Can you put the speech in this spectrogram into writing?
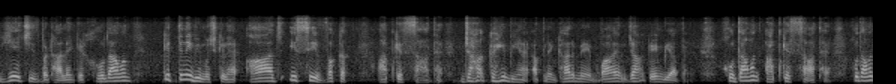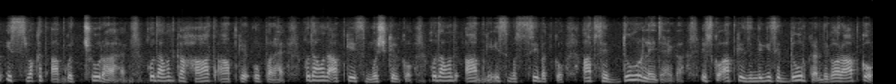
یہ چیز بٹھا لیں کہ خداون کتنی بھی مشکل ہے، آج اسی وقت آپ کے ساتھ ہے جہاں کہیں بھی ہیں، اپنے گھر میں، باہر، جہاں کہیں بھی آپ ہیں۔ خداوند آپ کے ساتھ ہے۔ خداوند اس وقت آپ کو چھو رہا ہے۔ خداوند کا ہاتھ آپ کے اوپر ہے۔ خداوند آپ کی اس مشکل کو، خداوند آپ کی اس مصیبت کو آپ سے دور لے جائے گا۔ اس کو آپ کی زندگی سے دور کر دے گا اور آپ کو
